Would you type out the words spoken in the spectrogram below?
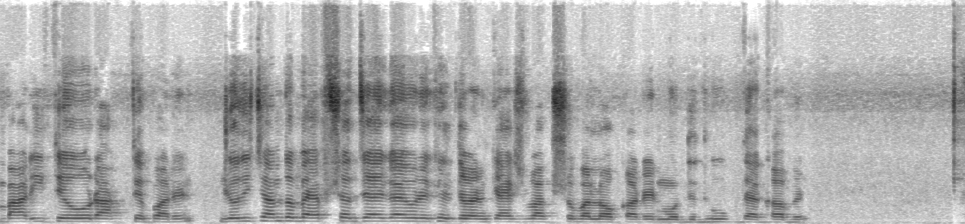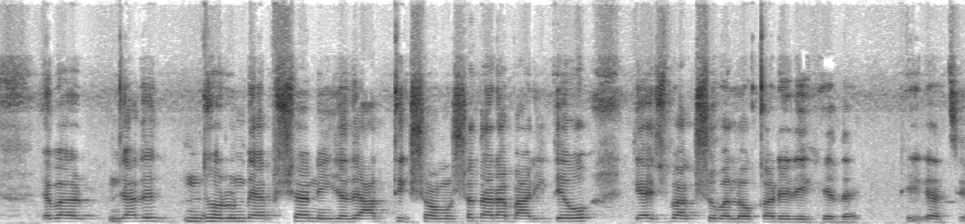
বাড়িতেও রাখতে পারেন। যদি চান তো ব্যবসার জায়গায়ও রেখে দিতে পারেন। ক্যাশ বাক্স বা লকারের মধ্যে ধূপ দেখাবেন। এবার যাদের ধরুন ব্যবসা নেই, যাদের আর্থিক সমস্যা, তারা বাড়িতেও ক্যাশ বাক্স বা লকারে রেখে দেয়। ঠিক আছে?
